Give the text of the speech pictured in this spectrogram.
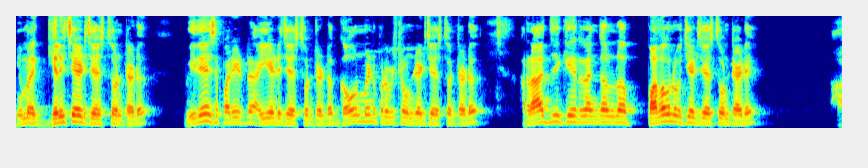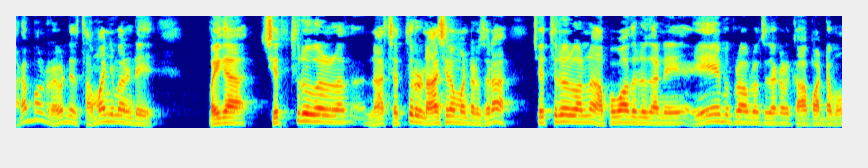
మిమ్మల్ని గెలిచేటి చేస్తుంటాడు విదేశ పర్యటన అయ్యేటి చేస్తుంటాడు గవర్నమెంట్ ప్రొఫెషన్ ఉండేటి చేస్తుంటాడు రాజకీయ రంగంలో పదవులు వచ్చేటి చేస్తుంటాడు ఆరంభంలో రవి సామాన్యమేనండి పైగా శత్రువుల నా శత్రు నాశనం అంటారు సరా శత్రువుల వలన అపవాదులు కానీ ఏమి ప్రాబ్లమ్స్ లేకుండా కాపాడడము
